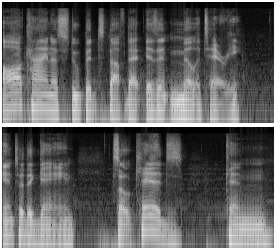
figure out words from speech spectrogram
all kind of stupid stuff that isn't military into the game so kids can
